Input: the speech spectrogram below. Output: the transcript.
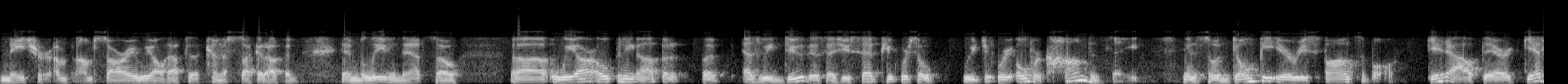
nature. I'm I'm sorry, we all have to kind of suck it up and and believe in that. So uh, we are opening up, but but as we do this, as you said, people are so we we overcompensate, and so don't be irresponsible. Get out there, get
